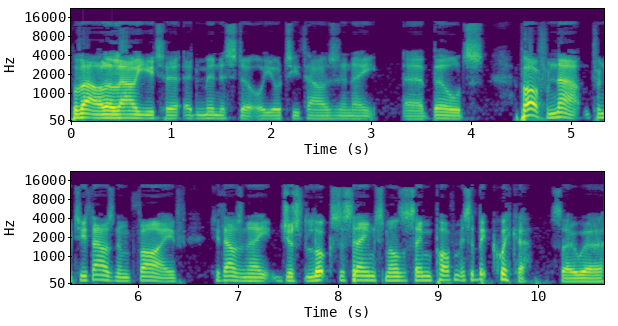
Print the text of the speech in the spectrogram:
But that'll allow you to administer all your 2008 uh, builds. Apart from that, from 2005, 2008 just looks the same, smells the same. Apart from it's a bit quicker. So uh,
